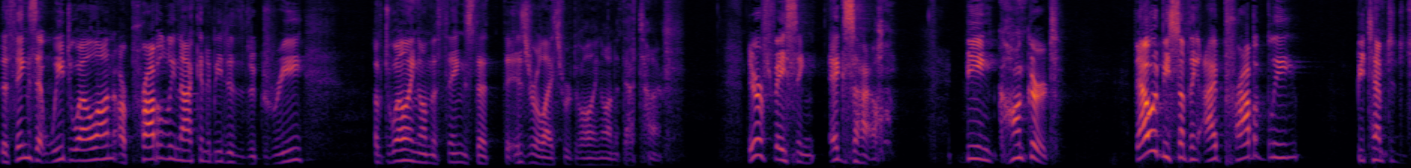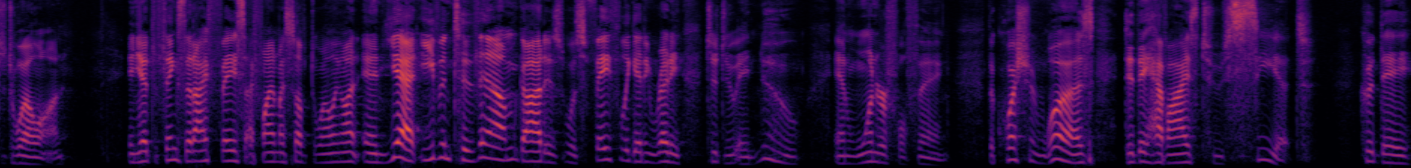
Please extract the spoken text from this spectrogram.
the things that we dwell on are probably not going to be to the degree of dwelling on the things that the Israelites were dwelling on at that time. They were facing exile being conquered. That would be something I'd probably be tempted to dwell on. And yet, the things that I face, I find myself dwelling on. And yet, even to them, God is, was faithfully getting ready to do a new and wonderful thing. The question was did they have eyes to see it? Could they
